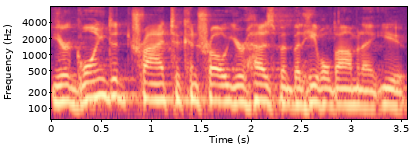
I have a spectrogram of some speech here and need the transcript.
You're going to try to control your husband, but he will dominate you.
